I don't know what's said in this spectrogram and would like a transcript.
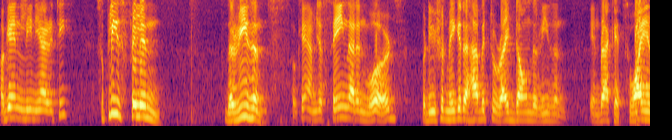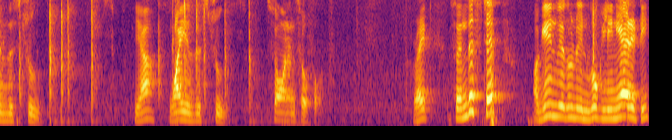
Again linearity. So please fill in the reasons, okay. I am just saying that in words, but you should make it a habit to write down the reason in brackets. Why is this true? Yeah, why is this true? So on and so forth, right. So in this step, again we are going to invoke linearity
